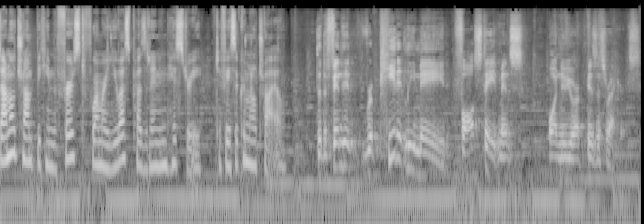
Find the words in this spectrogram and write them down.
Donald Trump became the first former U.S. president in history to face a criminal trial. The defendant repeatedly made false statements on New York business records.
